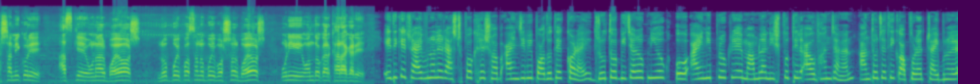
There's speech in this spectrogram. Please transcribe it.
আসামি করে আজকে ওনার বয়স নব্বই পঁচানব্বই বছর বয়স উনি অন্ধকার কারাগারে। এদিকে ট্রাইব্যুনালের রাষ্ট্রপক্ষে সব আইনজীবী পদত্যাগ করায় দ্রুত বিচারক নিয়োগ ও আইনি প্রক্রিয়ায় মামলা নিষ্পত্তির আহ্বান জানান আন্তর্জাতিক অপরাধ ট্রাইব্যুনালের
